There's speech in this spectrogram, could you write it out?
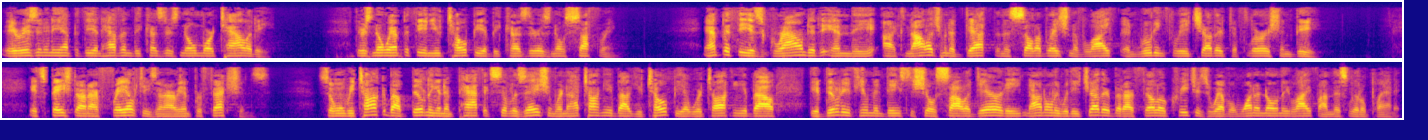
There isn't any empathy in heaven because there's no mortality. There's no empathy in utopia because there is no suffering. Empathy is grounded in the acknowledgement of death and the celebration of life and rooting for each other to flourish and be. It's based on our frailties and our imperfections. So when we talk about building an empathic civilization, we're not talking about utopia. We're talking about the ability of human beings to show solidarity not only with each other, but our fellow creatures who have a one and only life on this little planet.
